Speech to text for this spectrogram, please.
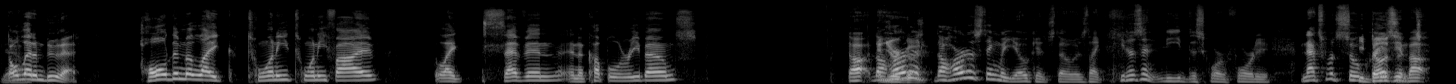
Yeah. Don't let him do that. Hold him to like 20, 25, like 7 and a couple rebounds the the hardest good. the hardest thing with Jokic though is like he doesn't need to score 40. And that's what's so he crazy doesn't. about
